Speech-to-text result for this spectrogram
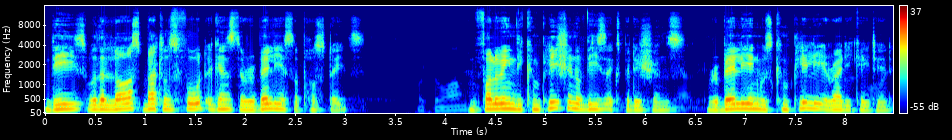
These were the last battles fought against the rebellious apostates. And following the completion of these expeditions, rebellion was completely eradicated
